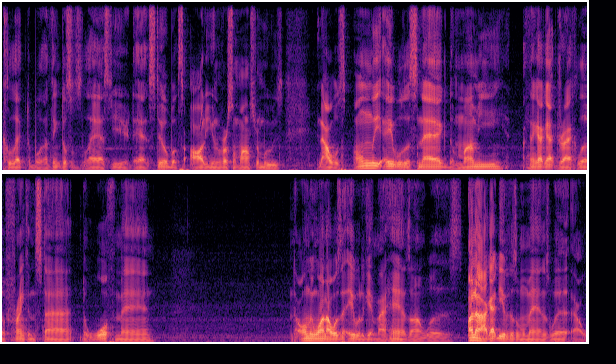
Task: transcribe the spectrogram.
collectible. I think this was last year. They had still books of all the Universal monster movies, and I was only able to snag the Mummy. I think I got Dracula, Frankenstein, the Wolfman. The only one I wasn't able to get my hands on was oh no, I got the Invisible Man as well. I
